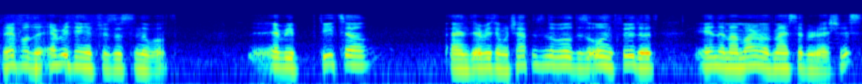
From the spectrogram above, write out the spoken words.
Therefore, the, everything which exists in the world, every detail and everything which happens in the world is all included in the Mamarim of Maaseh Bereshis.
